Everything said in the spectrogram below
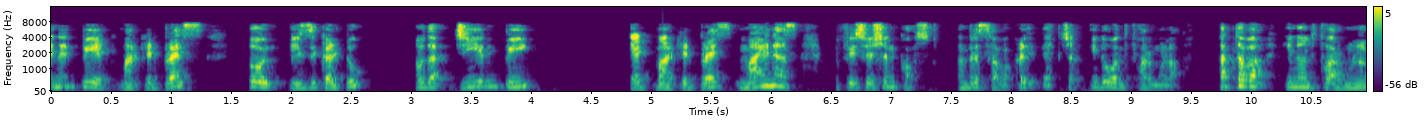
N N P at market price so is equal to ಹೌದಾ? G N P at market price minus depreciation cost ಅಂದ್ರೆ ಸವಕಳಿ ವೆಚ್ಚ. ಇದು ಒಂದು ಫಾರ್ಮುಲಾ ಅಥವಾ ಇನ್ನೊಂದು ಫಾರ್ಮುಲಾ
